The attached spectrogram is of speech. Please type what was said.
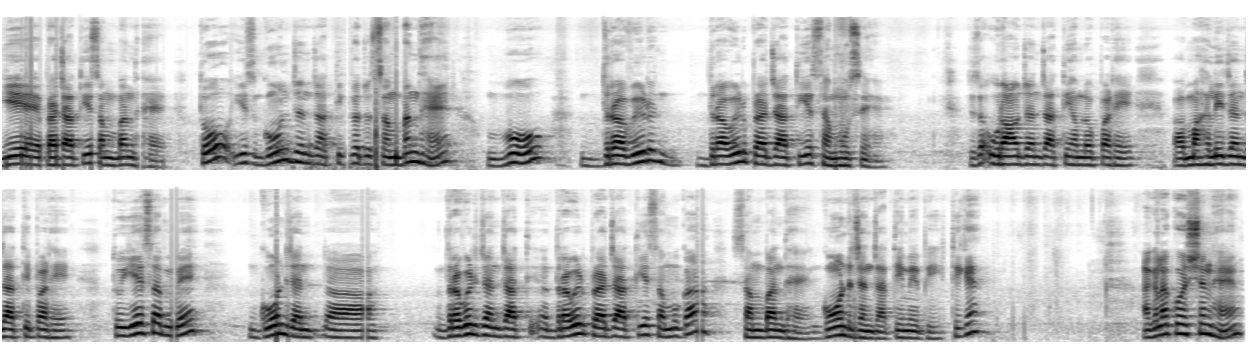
ये प्रजातीय संबंध है। तो इस गोंड जनजाति का जो संबंध है, वो द्रविड़ द्रविड़ प्रजातीय समूह से है। जैसे उराव जनजाति हम लोग पढ़े महली जनजाति पढ़े तो ये सब में गोंड जन द्रविड़ जनजाति, द्रविड़ प्रजातीय समूह का संबंध है, गोंड जनजाति में भी, ठीक है? अगला क्वेश्चन है,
